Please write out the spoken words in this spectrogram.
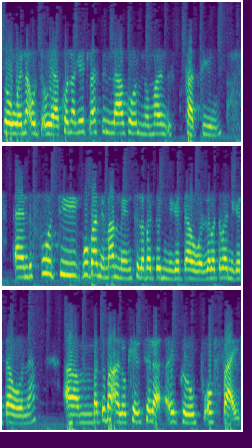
So wena uyakhona ke eklasini lakho noma esikhathini. And futhi kuba nema-mentor labantu oniniketa wona labantu abaniketa wona um bantu ba-allocatela a-group of five.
